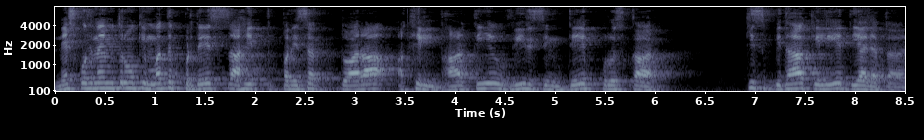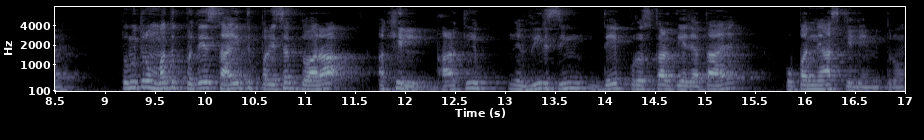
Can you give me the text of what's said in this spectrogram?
नेक्स्ट क्वेश्चन है मित्रों की, मध्य प्रदेश साहित्य परिषद द्वारा अखिल भारतीय वीर सिंह देव पुरस्कार किस विधा के लिए दिया जाता है? तो मित्रों, मध्य प्रदेश साहित्य परिषद द्वारा अखिल भारतीय वीर सिंह देव पुरस्कार दिया जाता है उपन्यास के लिए मित्रों।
